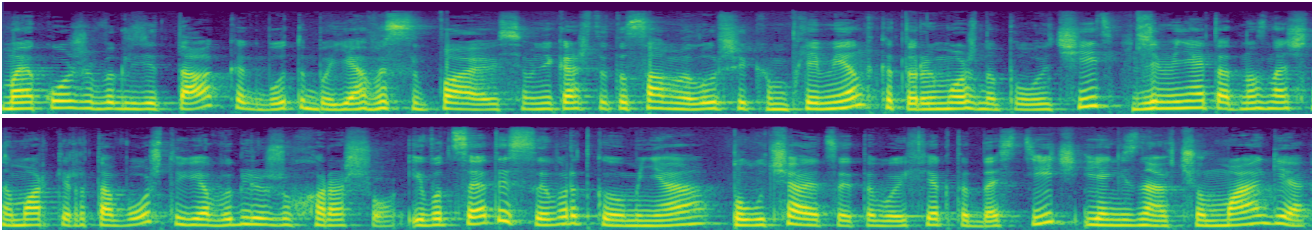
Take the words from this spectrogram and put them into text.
моя кожа выглядит так, как будто бы я высыпаюсь. Мне кажется, это самый лучший комплимент, который можно получить. Для меня это однозначно маркер того, что я выгляжу хорошо. И вот с этой сывороткой у меня получается этого эффекта достичь. Я не знаю, в чем магия,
